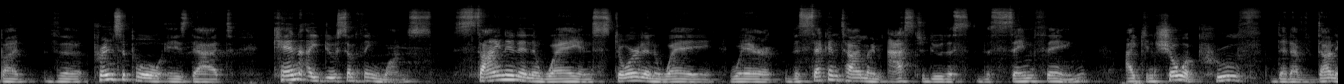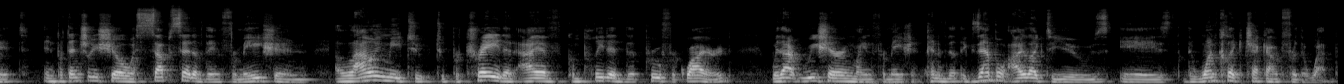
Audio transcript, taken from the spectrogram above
But the principle is that can I do something once, sign it in a way and store it in a way where the second time I'm asked to do this the same thing, I can show a proof that I've done it and potentially show a subset of the information, allowing me to, to portray that I have completed the proof required without resharing my information. Kind of the example I like to use is the one click checkout for the web,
